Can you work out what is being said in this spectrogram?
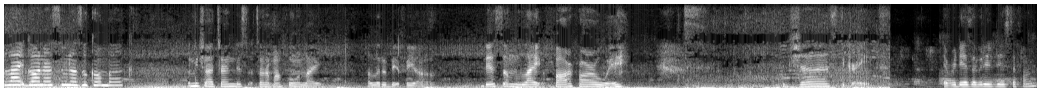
light gone as soon as we come back. Let me try to turn this turn up my phone light a little bit for y'all. There's some light far, far away. Just great. Every day is every day, Stefan.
